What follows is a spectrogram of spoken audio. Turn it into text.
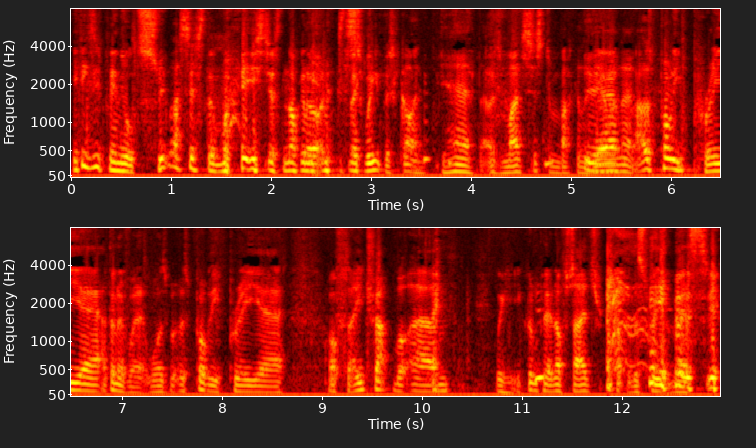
He thinks he's playing the old sweeper system where he's just knocking out next to the Sweep was gone. Yeah, that was mad system back in the day, yeah, wasn't it? that was probably pre. Uh, I don't know where it was, but it was probably pre uh, offside trap. But um, We, you couldn't play an offside with the speed was-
